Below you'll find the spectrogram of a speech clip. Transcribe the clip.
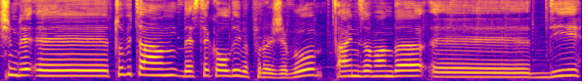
Şimdi e, TÜBİTAK'ın destek olduğu bir proje bu. Aynı zamanda e, D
